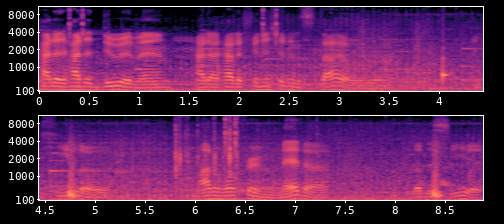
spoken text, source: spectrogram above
How to how to do it, man? How to how to finish it in style, bro. A kilo. Modern Warfare meta. Love to see it.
